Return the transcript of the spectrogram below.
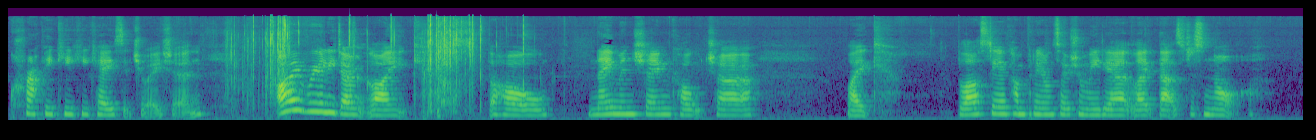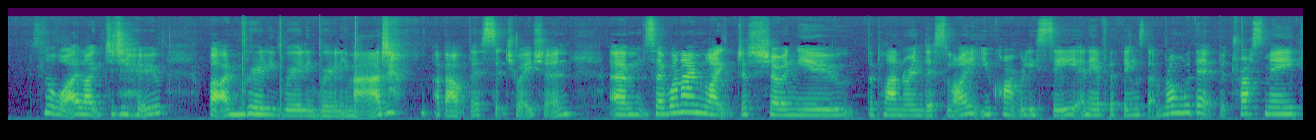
crappy Kikki K situation I really don't like the whole name and shame culture like blasting a company on social media like that's just not it's not what I like to do, but I'm really, really, really mad about this situation. Um, so when I'm like just showing you the planner in this light, you can't really see any of the things that are wrong with it, but trust me,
